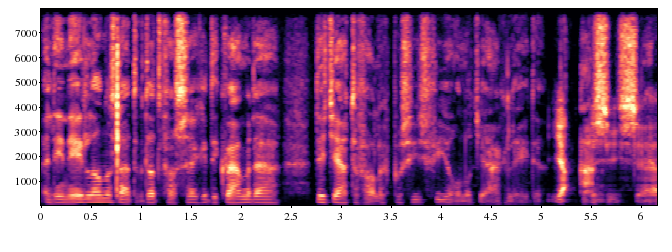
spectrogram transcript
En die Nederlanders, laten we dat vast zeggen, die kwamen daar dit jaar toevallig precies 400 jaar geleden. Ja, aan. precies. Eh, Ja,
